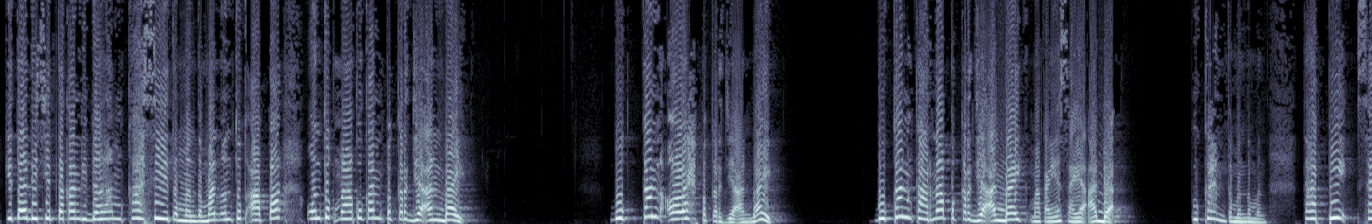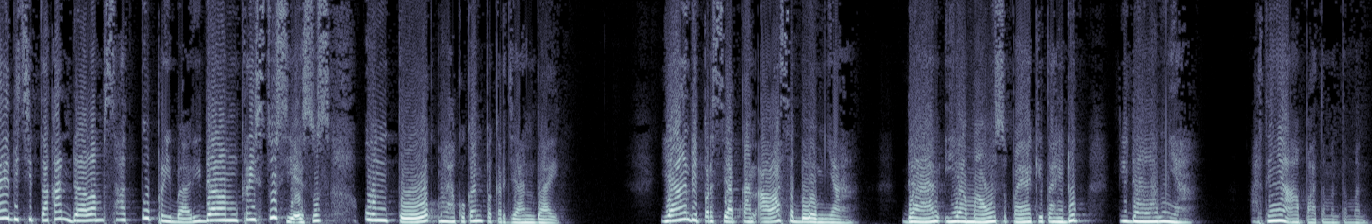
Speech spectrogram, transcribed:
kita diciptakan di dalam kasih teman-teman. Untuk apa? Untuk melakukan pekerjaan baik. Bukan oleh pekerjaan baik. Bukan karena pekerjaan baik, makanya saya ada. Bukan teman-teman. Tapi saya diciptakan dalam satu pribadi, dalam Kristus Yesus untuk melakukan pekerjaan baik. Yang dipersiapkan Allah sebelumnya. Dan ia mau supaya kita hidup di dalamnya. Artinya apa teman-teman?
